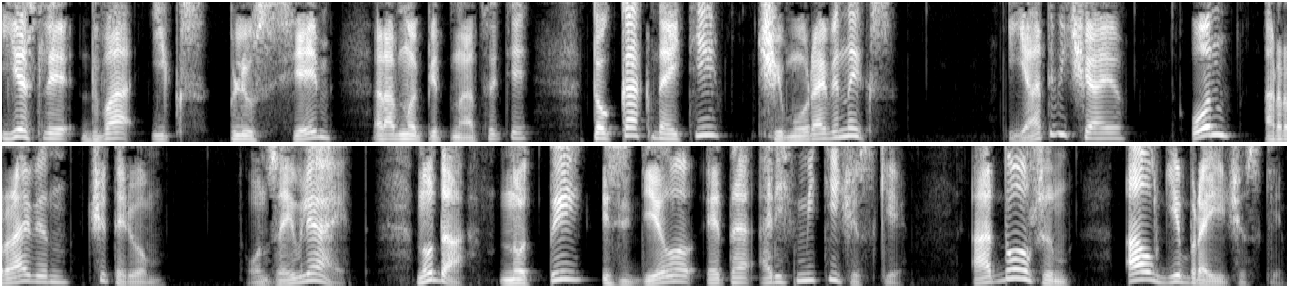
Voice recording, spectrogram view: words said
если 2х плюс 7 равно 15, то как найти, чему равен x? Я отвечаю, он равен 4. Он заявляет, ну да, но ты сделал это арифметически, а должен алгебраически.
